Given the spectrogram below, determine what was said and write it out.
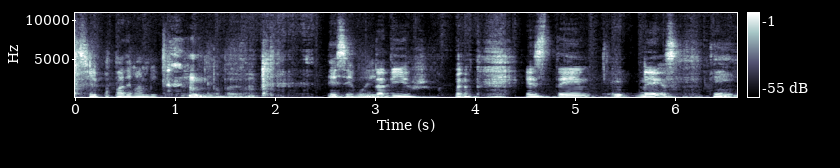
Es el papá de Bambi. Papá de- Ese güey. Deer. Bueno, este. Me, ¿Qué?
